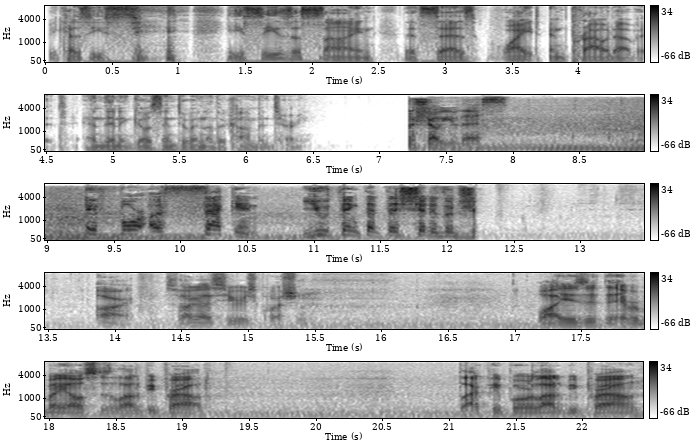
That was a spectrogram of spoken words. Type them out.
because he see, he sees a sign that says white and proud of it. And then it goes into another commentary. To show you this. If for a second you think that this shit is a joke. All right so i got a serious question. Why is it that everybody else is allowed to be proud? Black people are allowed to be proud.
